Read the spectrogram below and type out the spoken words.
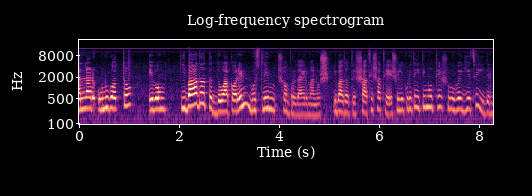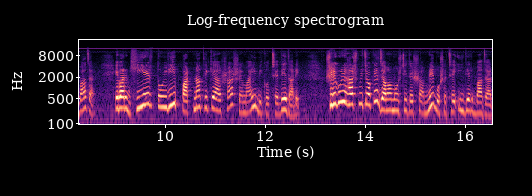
আল্লাহর অনুগত্য এবং ইবাদত দোয়া করেন মুসলিম সম্প্রদায়ের মানুষ ইবাদতের সাথে সাথে শিলিগুড়িতে ইতিমধ্যে শুরু হয়ে গিয়েছে ঈদের বাজার এবার ঘিয়ের তৈরি পাটনা থেকে আসা সেমাই বিকোচ্ছে দেদারে শিলিগুড়ির হাসমি চকে জামা মসজিদের সামনে বসেছে ঈদের বাজার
